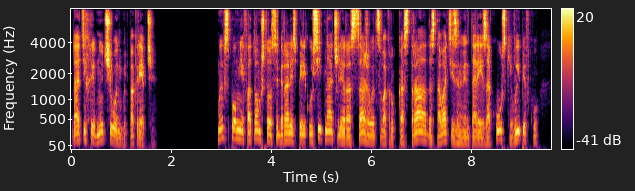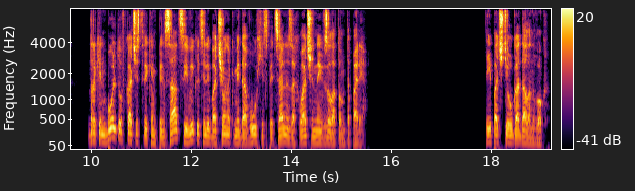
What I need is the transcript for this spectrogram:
«Дайте хлебнуть чего-нибудь покрепче». Мы, вспомнив о том, что собирались перекусить, начали рассаживаться вокруг костра, доставать из инвентарей закуски, выпивку. Дракенбольту в качестве компенсации выкатили бочонок медовухи, специально захваченный в золотом топоре. «Ты почти угадал, инвок»,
